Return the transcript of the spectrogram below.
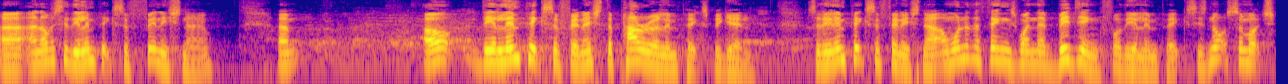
Uh, and obviously, the Olympics have finished now. Um, oh, the Olympics have finished, the Paralympics begin. So the Olympics have finished now, and one of the things when they're bidding for the Olympics is not so much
